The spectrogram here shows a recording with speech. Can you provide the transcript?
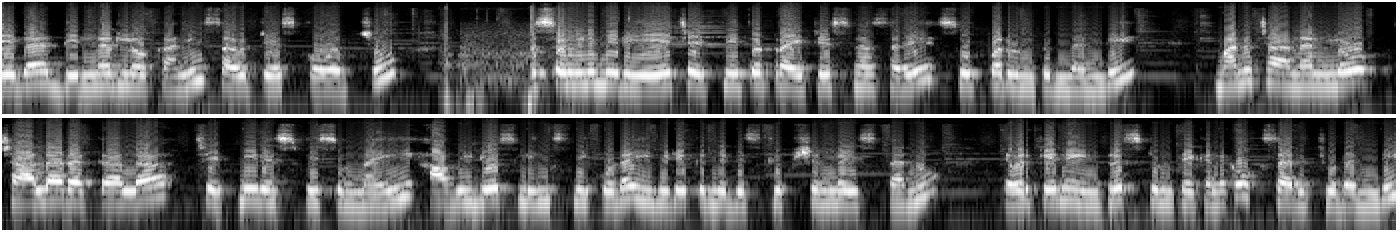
లేదా డిన్నర్లో కానీ సర్వ్ చేసుకోవచ్చు. దోశల్ని మీరు ఏ చట్నీతో ట్రై చేసినా సరే సూపర్ ఉంటుందండి. మన ఛానల్లో చాలా రకాల చట్నీ రెసిపీస్ ఉన్నాయి. ఆ వీడియోస్ లింక్స్ని కూడా ఈ వీడియో కింద డిస్క్రిప్షన్లో ఇస్తాను. ఎవరికైనా ఇంట్రెస్ట్ ఉంటే కనుక ఒకసారి చూడండి.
